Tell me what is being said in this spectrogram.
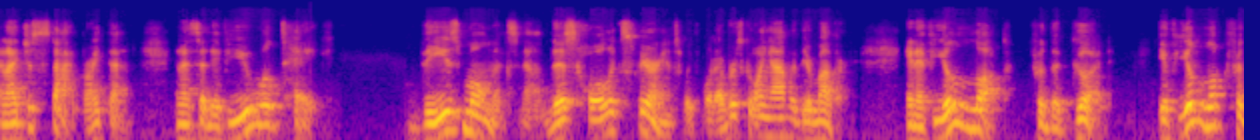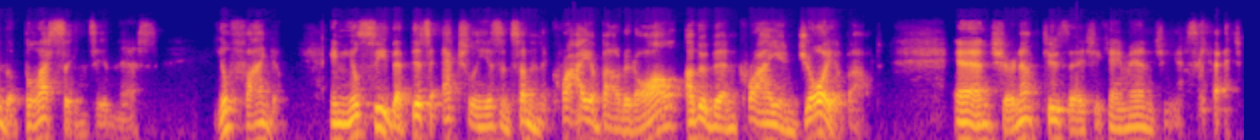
And I just stopped right then. And I said, If you will take these moments now, this whole experience with whatever's going on with your mother, and if you'll look for the good, if you'll look for the blessings in this, you'll find them. And you'll see that this actually isn't something to cry about at all, other than cry in joy about. And sure enough, Tuesday she came in and she goes, Gosh,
